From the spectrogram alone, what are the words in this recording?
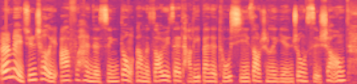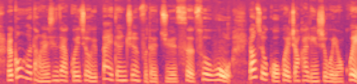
而美军撤离阿富汗的行动，那么遭遇在塔利班的突袭，造成了严重死伤。而共和党人现在归咎于拜登政府的决策错误，要求国会召开临时委员会，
